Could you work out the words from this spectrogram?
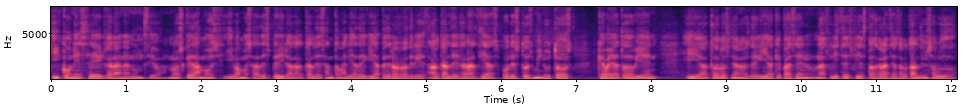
Y con ese gran anuncio nos quedamos y vamos a despedir al alcalde de Santa María de Guía, Pedro Rodríguez. Alcalde, gracias por estos minutos, que vaya todo bien y a todos los ciudadanos de Guía que pasen unas felices fiestas. Gracias, alcalde, un saludo.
